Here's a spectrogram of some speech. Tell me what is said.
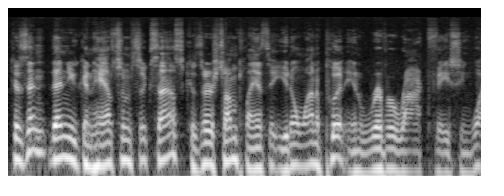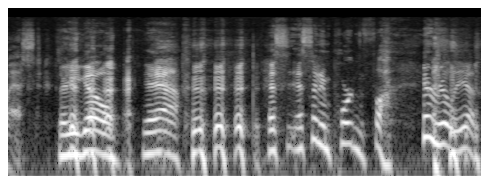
because then then you can have some success because there are some plants that you don't want to put in River Rock facing west. There you go. Yeah. That's that's an important thought. It really is.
